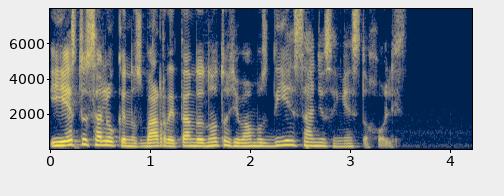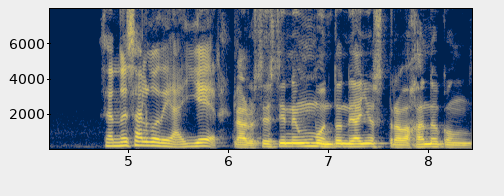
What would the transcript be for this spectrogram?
y esto es algo que nos va retando, nosotros llevamos 10 años en esto, Hollis. O sea, no es algo de ayer. Claro, ustedes tienen un montón de años trabajando con,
